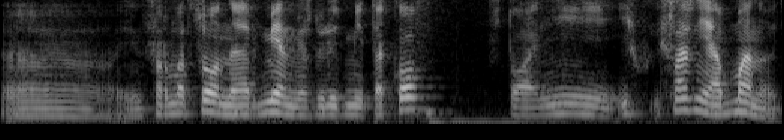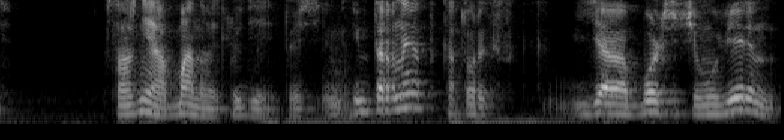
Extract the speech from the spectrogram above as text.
э, информационный обмен между людьми таков, что они, их, их сложнее обманывать. Сложнее обманывать людей. То есть интернет, который, я больше чем уверен,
